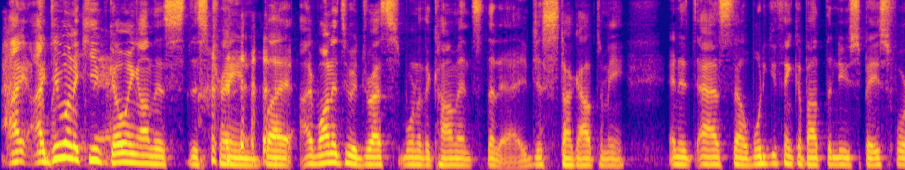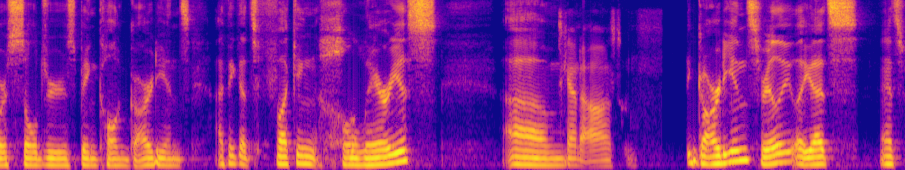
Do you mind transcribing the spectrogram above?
I, I do want to keep going on this this train, but I wanted to address one of the comments that uh, just stuck out to me, and it asked, uh, "What do you think about the new Space Force soldiers being called Guardians?" I think that's fucking hilarious. Um, it's kind of awesome. Guardians, really? Like that's that's.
